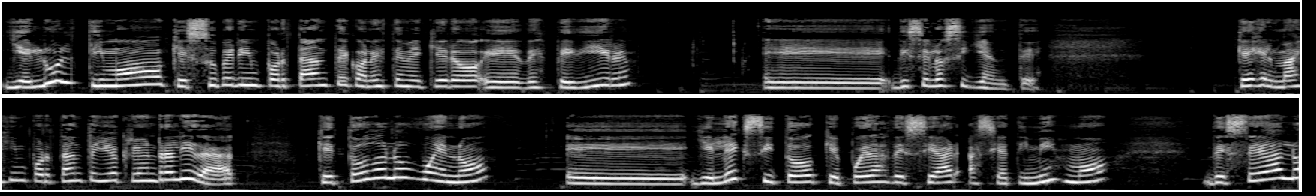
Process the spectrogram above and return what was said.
Y el último, que es súper importante, con este me quiero eh, despedir, dice lo siguiente, que es el más importante yo creo en realidad, que todo lo bueno y el éxito que puedas desear hacia ti mismo, deséalo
